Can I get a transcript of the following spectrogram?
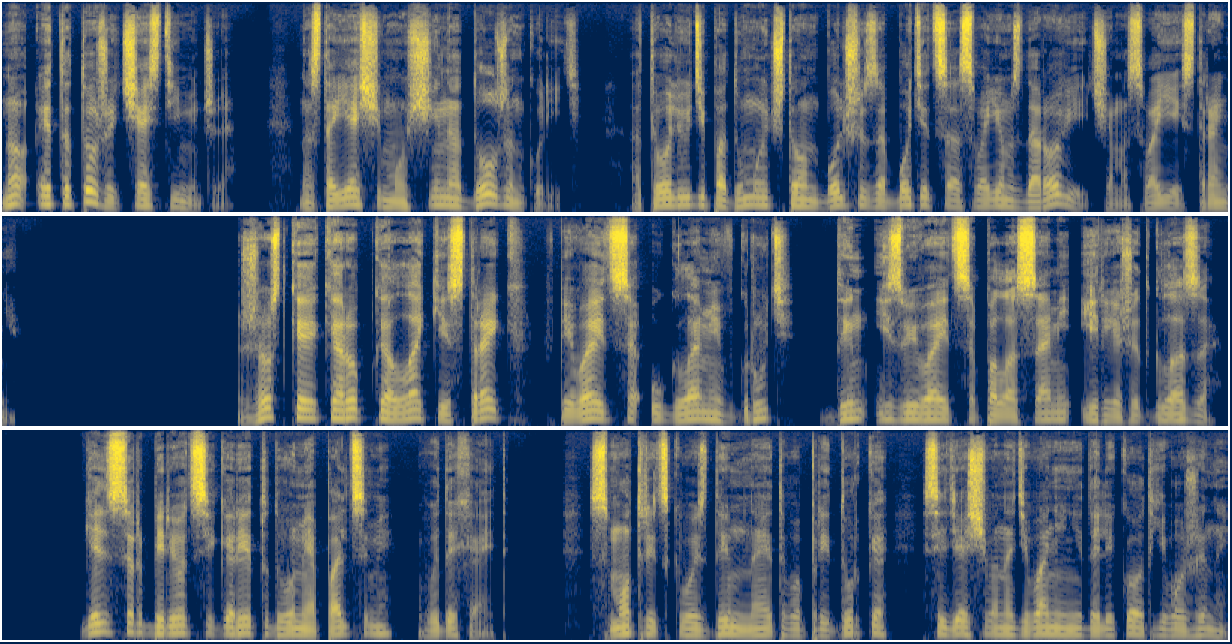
но это тоже часть имиджа. Настоящий мужчина должен курить, а то люди подумают, что он больше заботится о своем здоровье, чем о своей стране. Жесткая коробка Lucky Strike впивается углами в грудь, дым извивается полосами и режет глаза. Гельсер берет сигарету двумя пальцами, выдыхает. Смотрит сквозь дым на этого придурка, сидящего на диване недалеко от его жены.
